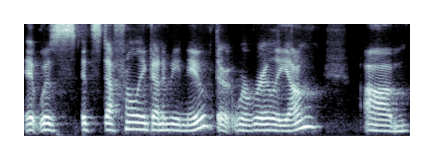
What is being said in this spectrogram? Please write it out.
it was, it's definitely going to be new. They're, we're really young. Um,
